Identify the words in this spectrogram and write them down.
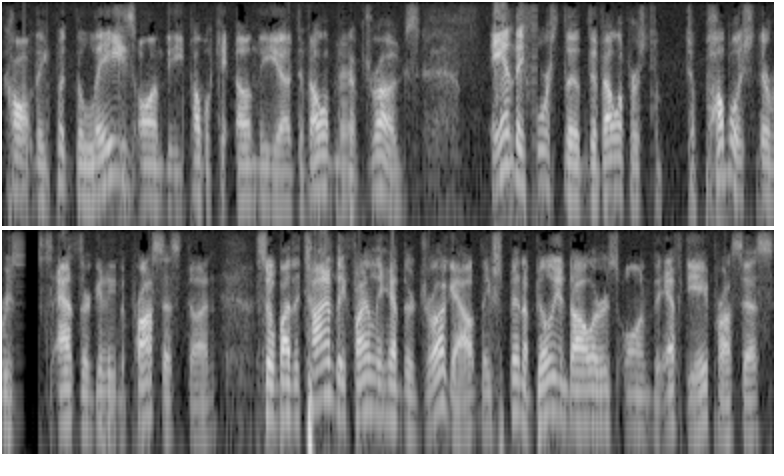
call they put delays on the public on the uh, development of drugs, and they force the developers to to publish their results as they're getting the process done. So by the time they finally have their drug out, they've spent a billion dollars on the FDA process,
